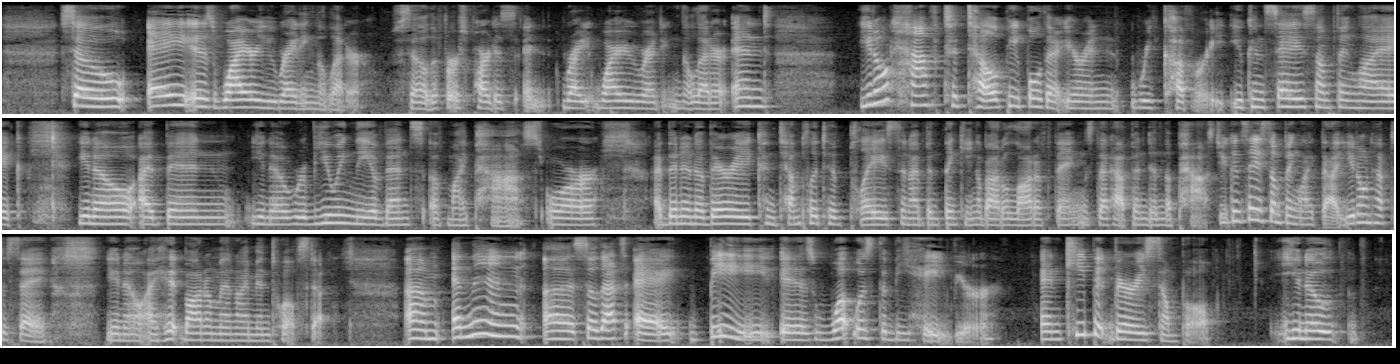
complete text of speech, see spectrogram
so A is why are you writing the letter? So the first part is and write why are you writing the letter? And you don't have to tell people that you're in recovery. You can say something like, you know, I've been, you know, reviewing the events of my past, or I've been in a very contemplative place and I've been thinking about a lot of things that happened in the past. You can say something like that. You don't have to say, you know, I hit bottom and I'm in 12 step. Um, and then, uh, so that's A. B is what was the behavior? And keep it very simple. You know,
